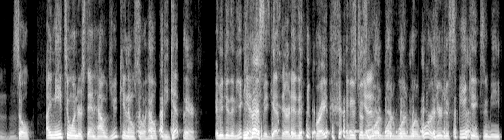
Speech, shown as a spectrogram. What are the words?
mm-hmm. so i need to understand how you can also help me get there because if you can't Invest. help me get there, then, right? And it's just yeah. word, word, word, word, word. You're just speaking to me.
